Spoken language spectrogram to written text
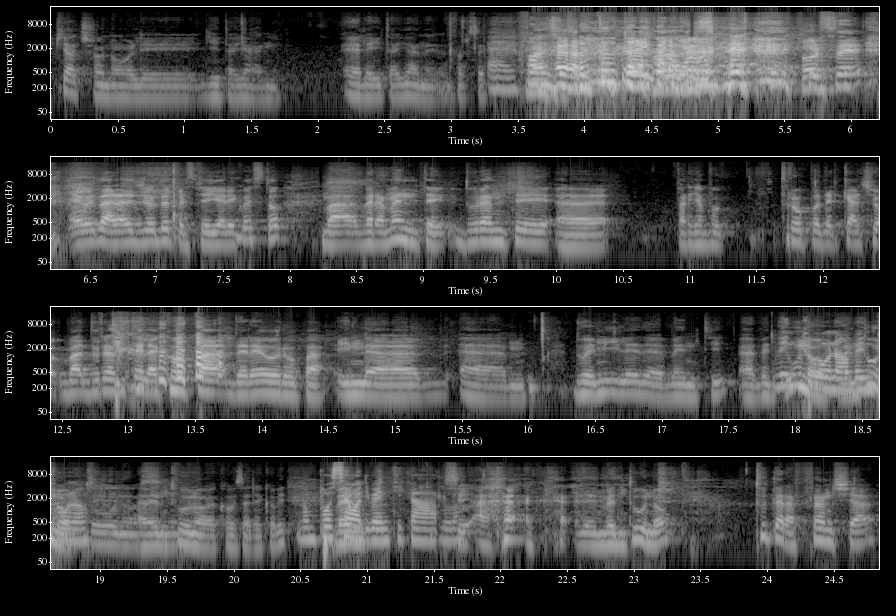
piacciono le- gli italiani. E le italiane, forse. Eh, forse soprattutto le italiane. Forse è una ragione per spiegare questo, ma veramente durante, eh, parliamo troppo del calcio, ma durante la Coppa dell'Europa in eh, ehm, 2020, eh, 21, 21, 21. 21, eh, sì. 21 a causa del Covid. Non possiamo Ven- dimenticarlo. Sì, nel 21 tutta la Francia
